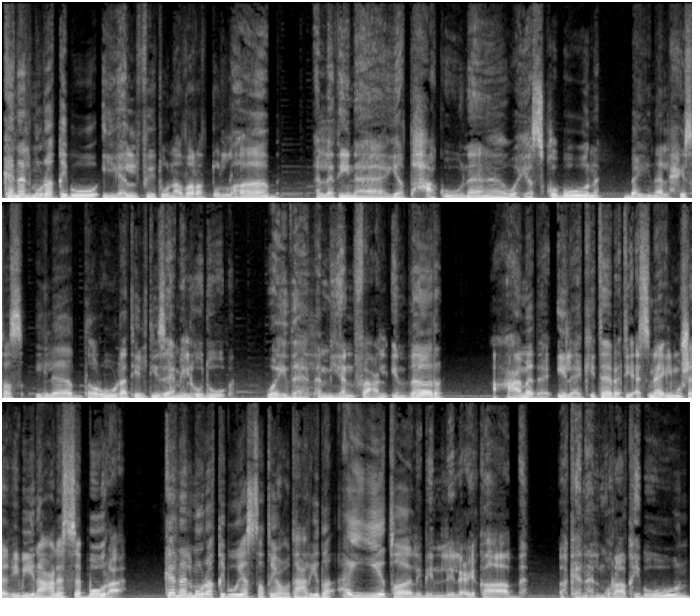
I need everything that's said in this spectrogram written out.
كان المراقب يلفت نظر الطلاب الذين يضحكون ويسقبون بين الحصص إلى ضرورة التزام الهدوء وإذا لم ينفع الإنذار عمد إلى كتابة أسماء المشاغبين على السبورة. كان المراقب يستطيع تعريض أي طالب للعقاب. وكان المراقبون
